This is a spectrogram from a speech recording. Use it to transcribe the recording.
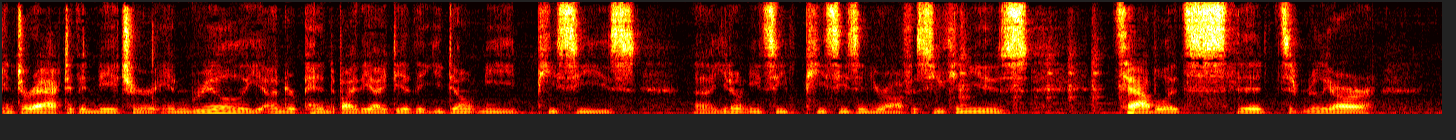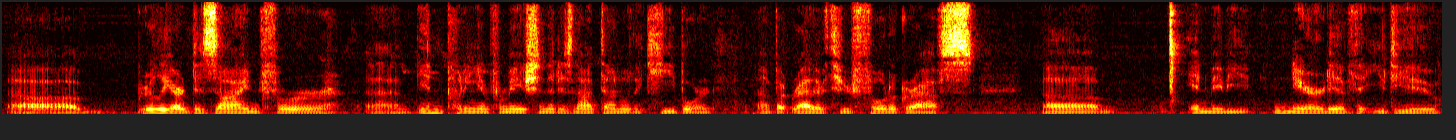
interactive in nature, and really underpinned by the idea that you don't need PCs. Uh, you don't need PCs in your office. You can use tablets that really are uh, really are designed for um, inputting information that is not done with a keyboard, uh, but rather through photographs um, and maybe narrative that you do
